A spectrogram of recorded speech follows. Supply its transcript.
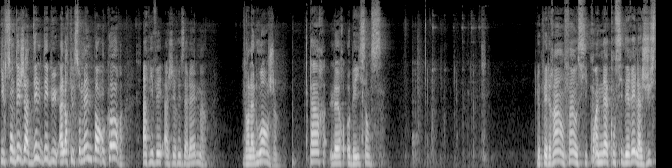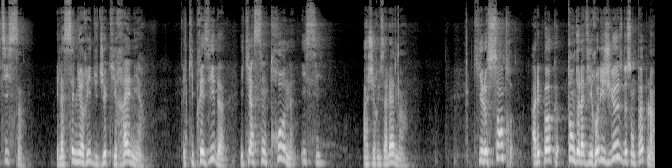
Ils sont déjà, dès le début, alors qu'ils ne sont même pas encore arrivés à Jérusalem, dans la louange, par leur obéissance. Le pèlerin, enfin, aussi amené à considérer la justice et la seigneurie du Dieu qui règne et qui préside et qui a son trône ici, à Jérusalem, qui est le centre à l'époque tant de la vie religieuse de son peuple.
